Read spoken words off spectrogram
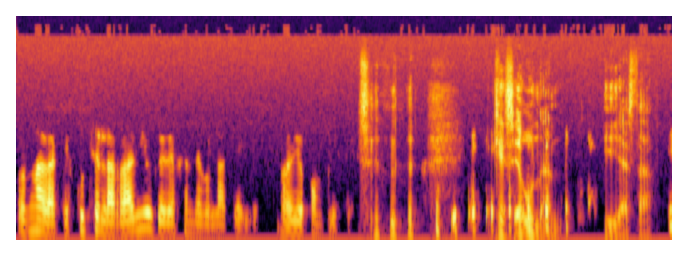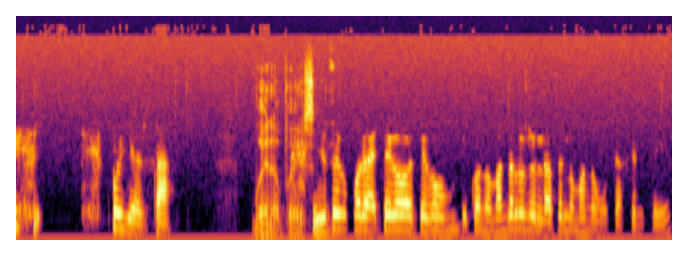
Pues nada que escuchen la radio y que dejen de ver la tele. Radio cómplice. Que se unan y ya está. pues ya está. Bueno, pues yo tengo por ahí, tengo tengo cuando mandan los enlaces lo mando a mucha gente ¿eh?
